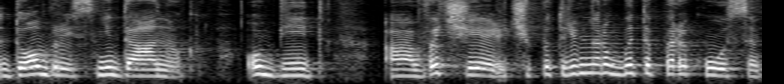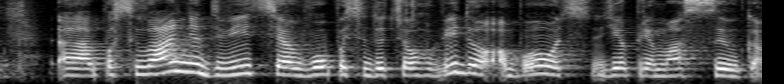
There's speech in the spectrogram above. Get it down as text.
добрий сніданок, обід. Вечерю, чи потрібно робити перекуси. Е, Посилання дивіться в описі до цього відео, або ось є пряма ссылка.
